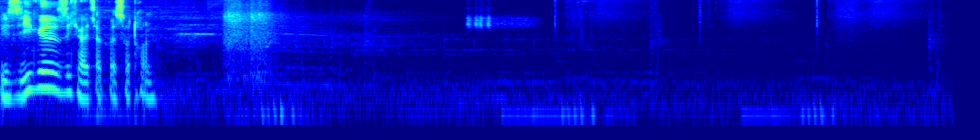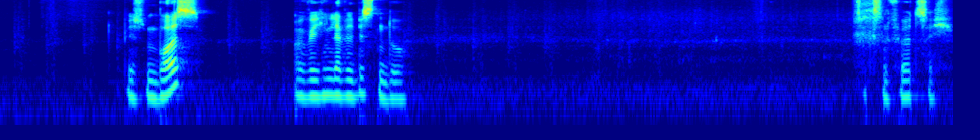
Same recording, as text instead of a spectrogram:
Besiege Sicherheitsaggressor dran. Bist du ein Boss? Auf welchem Level bist denn du? 46.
